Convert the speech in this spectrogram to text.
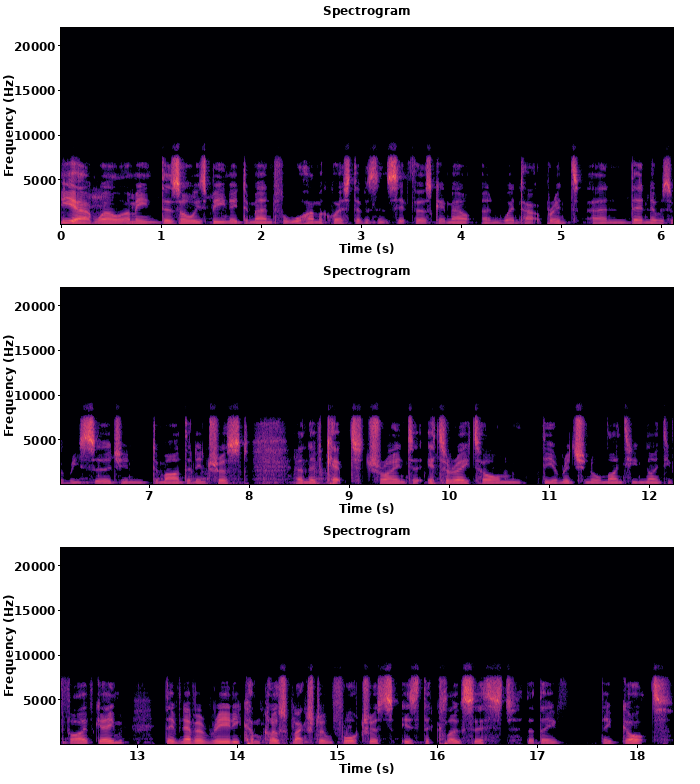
yeah, well, I mean, there's always been a demand for Warhammer Quest ever since it first came out and went out of print, and then there was a resurge in demand and interest, and they've kept trying to iterate on the original 1995 game. They've never really come close. Blackstone Fortress is the closest that they've they've got.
